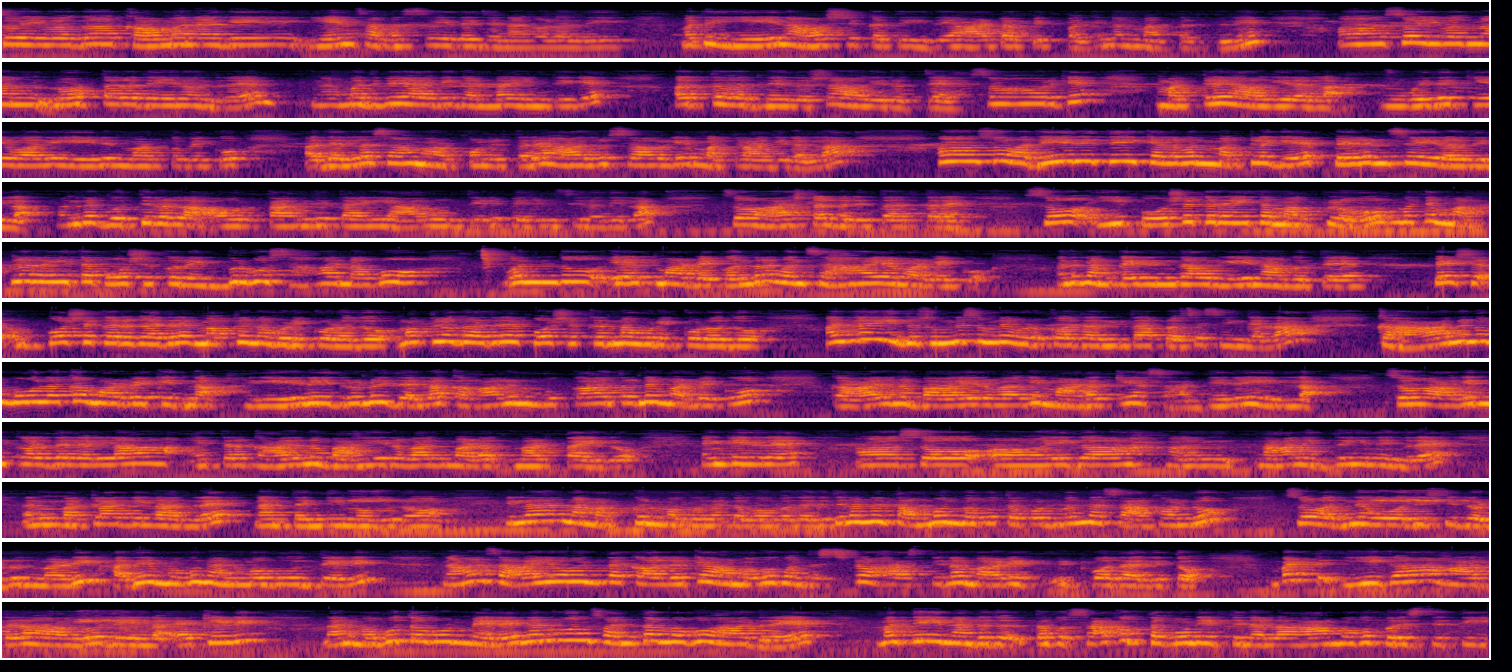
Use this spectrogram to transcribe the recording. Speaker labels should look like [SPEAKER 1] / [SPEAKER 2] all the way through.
[SPEAKER 1] So ಇವಾಗ common ಆಗಿ ಏನು ಸಮಸ್ಯೆ ಇದೆ ಜನಗಳಲ್ಲಿ, ಮತ್ತು ಏನು ಅವಶ್ಯಕತೆ ಇದೆ ಆ ಟಾಪಿಕ್ ಬಗ್ಗೆ ನಾನು ಮಾತಾಡ್ತೀನಿ. ಸೊ ಇವಾಗ ನಾನು ನೋಡ್ತಾ ಇರೋದು ಏನು ಅಂದರೆ, ಮದುವೆಯಾಗಿ ಗಂಡ ಹೆಂಡತಿಗೆ ಹತ್ತು, ಹದಿನೈದು ವರ್ಷ ಆಗಿರುತ್ತೆ. ಸೊ ಅವ್ರಿಗೆ ಮಕ್ಕಳೇ ಆಗಿರಲ್ಲ. ವೈದ್ಯಕೀಯವಾಗಿ ಏನೇನು ಮಾಡ್ಕೋಬೇಕು, ಅದೆಲ್ಲ ಸಹ ಮಾಡ್ಕೊಂಡಿರ್ತಾರೆ. ಆದರೂ ಸಹ ಅವ್ರಿಗೆ ಮಕ್ಕಳಾಗಿರಲ್ಲ ಸೊ ಅದೇ ರೀತಿ ಕೆಲವೊಂದು ಮಕ್ಕಳಿಗೆ ಪೇರೆಂಟ್ಸೇ ಇರೋದಿಲ್ಲ. ಅಂದರೆ ಗೊತ್ತಿರಲ್ಲ, ಅವ್ರ ತಂದೆ, ತಾಯಿ ಯಾರು ಅಂತೇಳಿ ಪೇರೆಂಟ್ಸ್ ಇರೋದಿಲ್ಲ. ಸೊ ಹಾಸ್ಟೆಲ್ ಬರೀತಾ ಇರ್ತಾರೆ. ಸೊ ಈ ಪೋಷಕರಹಿತ ಮಕ್ಕಳು ಮತ್ತು ಮಕ್ಕಳ ರಹಿತ ಪೋಷಕರು ಇಬ್ಬರಿಗೂ ಸಹ ನಾವು ಒಂದು ಹೆಲ್ಪ್ ಮಾಡಬೇಕು. ಅಂದರೆ ಒಂದು ಸಹಾಯ ಮಾಡಬೇಕು. ಅಂದರೆ ನಮ್ಮ ಕೈಯಿಂದ ಅವ್ರಿಗೆ ಏನಾಗುತ್ತೆ? ಪೇಶ ಪೋಷಕರಿಗಾದ್ರೆ ಮಕ್ಕಳನ್ನ ಹುಡಿಕೊಳ್ಳೋದು, ಮಕ್ಳಿಗಾದರೆ ಪೋಷಕರನ್ನ ಹುಡಿಕೊಳ್ಳೋದು. ಅಂದರೆ ಇದು ಸುಮ್ಮನೆ ಸುಮ್ಮನೆ ಹುಡ್ಕೋದಂಥ ಪ್ರೊಸೆಸಿಂಗ್ ಅಲ್ಲ ಕಾನೂನು ಮೂಲಕ ಮಾಡ್ಬೇಕು ಇದನ್ನ ಏನೇ ಇದ್ರೂ ಇದೆಲ್ಲ ಕಾನೂನು ಮುಖಾಂತರನೇ ಮಾಡಬೇಕು. ಕಾನೂನು ಬಾಹಿರವಾಗಿ ಮಾಡೋಕ್ಕೆ ಸಾಧ್ಯನೇ ಇಲ್ಲ. ಸೊ ಆಗಿನ ಕಾಲದಲ್ಲೆಲ್ಲ ಈ ಥರ ಕಾನೂನು ಬಾಹಿರವಾಗಿ ಮಾಡ, ಮಾಡ್ತಾ ಇದ್ರು. ಹೆಂಗೆಂದರೆ ಸೊ ಈಗ ನಾನು ಇದ್ದೀನಿ ಅಂದರೆ ನನಗೆ ಮಕ್ಕಳಾಗಿಲ್ಲ ಅಂದರೆ ನನ್ನ ತಂಗಿ ಮಗುನೋ, ಇಲ್ಲ ನಮ್ಮ ಅಕ್ಕನ ಮಗುನೋ ತಗೋಬೋದಾಗಿದ್ದು ನನ್ನ ತಮ್ಮನ ಮಗು ತೊಗೊಂಡು ಬಂದು ನಾನು ಸಾಕೊಂಡು ಸೊ ಅದನ್ನೇ ಓದಿಸಿ ದೊಡ್ಡದು ಮಾಡಿ, ಅದೇ ಮಗು ನನ್ನ ಮಗು ಅಂತೇಳಿ ನಾನು ಸಾಯುವಂಥ ಕಾಲಕ್ಕೆ ಆ ಮಗುಗೆ ಒಂದಷ್ಟು ಆಸ್ತಿನ ಮಾಡಿ ಇಟ್, ಇಟ್ಬೋದಾಗಿತ್ತು. ಬಟ್ ಈಗ ಆ ಥರ ಆಗೋದೇ ಇಲ್ಲ. ಯಾಕೇಳಿ ನಾನು ಮಗು ತಗೊಂಡ್ಮೇಲೆ ನನಗೊಂದು ಸ್ವಂತ ಮಗು ಆದರೆ ಮತ್ತೆ ನಾನು ತಗೋ ಸಾಕಕ್ಕೆ ತಗೊಂಡಿರ್ತೀನಲ್ಲ, ಆ ಮಗು ಪರಿಸ್ಥಿತಿ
